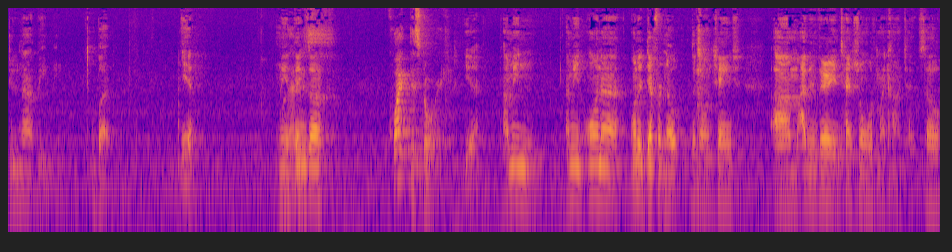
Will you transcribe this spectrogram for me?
Do not beat me. But yeah, I mean Well, things are. quite the story. Yeah, I mean, I mean on a on a different note, the going change. Um, I've been very intentional with my content, so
